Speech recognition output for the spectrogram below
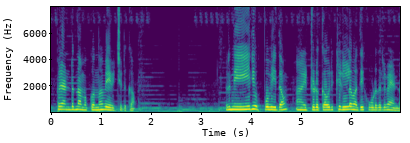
ഇപ്പോൾ രണ്ടും നമുക്കൊന്ന് വേവിച്ചെടുക്കാം. ഒരു നേരി ഉപ്പ് വീതം ഇട്ടെടുക്കുക ഒരു കിള്ള് മതി കൂടുതൽ വേണ്ട.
